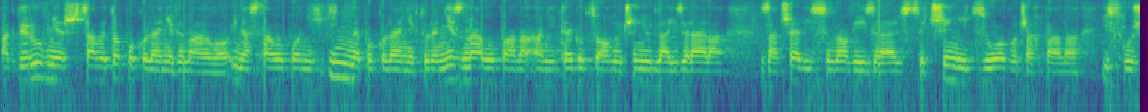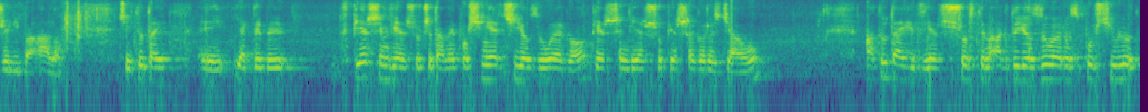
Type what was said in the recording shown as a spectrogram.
A gdy również całe to pokolenie wymarło i nastało po nich inne pokolenie, które nie znało Pana ani tego, co On uczynił dla Izraela, zaczęli synowie izraelscy czynić zło w oczach Pana i służyli Baalom. Czyli tutaj y, jak gdyby w pierwszym wierszu czytamy po śmierci Jozułego, pierwszym wierszu pierwszego rozdziału, a tutaj w wiersz szóstym, a gdy Jozue rozpuścił lud,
